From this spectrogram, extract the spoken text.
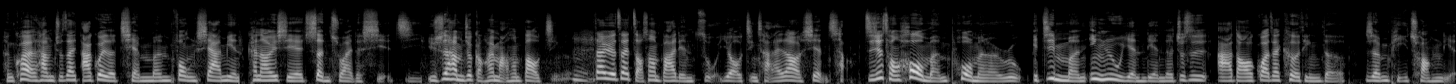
很快的，他们就在阿贵的前门缝下面看到一些渗出来的血迹，于是他们就赶快马上报警了。嗯，大约在早上八点左右，警察来到了现场，直接从后门破门而入。一进门，映入眼帘的就是阿刀挂在客厅的人皮窗帘。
